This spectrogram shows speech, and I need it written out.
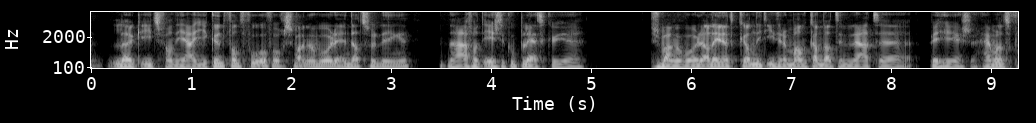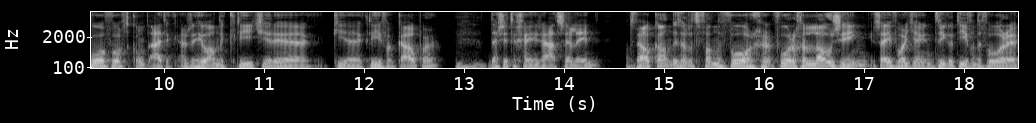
leuk iets van, ja, je kunt van tevoren voor zwanger worden en dat soort dingen. Nou, van het eerste couplet kun je zwanger worden. Alleen dat kan niet iedere man kan dat inderdaad eh, beheersen. Hè, want het voorvocht komt uit, uit een heel ander kliertje, de klier van Cowper. Mhm. Daar zitten geen zaadcellen in. Wat wel kan, is dat het van de vorige, vorige lozing, stel je voor dat je een drie kwartier van tevoren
